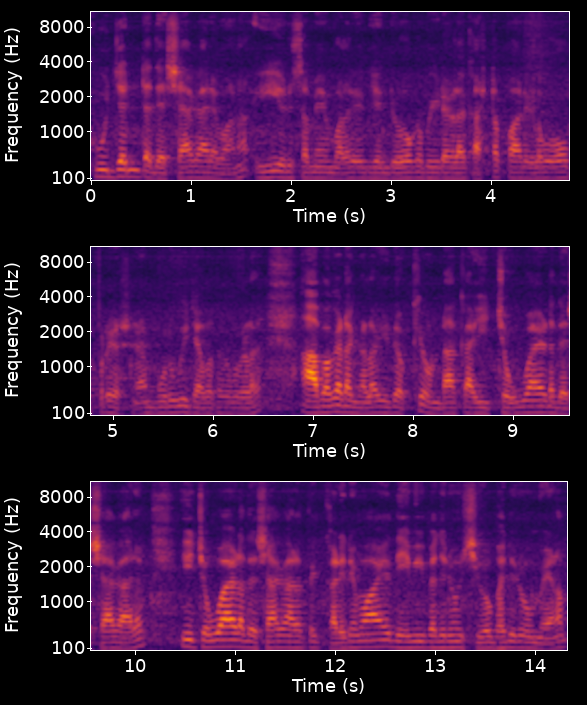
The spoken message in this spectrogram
കുജന്റെ ദശാകാലമാണ്. ഈ ഒരു സമയം വളരെയധികം രോഗപീഠകൾ കഷ്ടപ്പാടുകൾ ഓപ്പറേഷൻ മുറിവ് ചവതകൾ അപകടങ്ങൾ ഇതൊക്കെ ഉണ്ടാക്കാം ഈ ചൊവ്വായുടെ ദശാകാലം ഈ ചൊവ്വായുടെ ദശാകാലത്ത് കഠിനമായ ദേവീഭജനവും ശിവഭജനവും വേണം.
